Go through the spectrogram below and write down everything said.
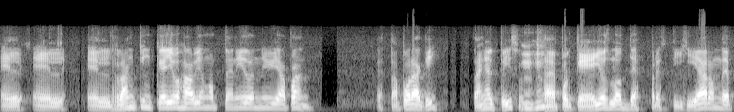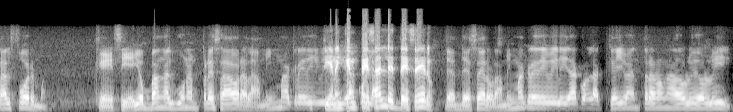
el, el ranking que ellos habían obtenido en New Japan está por aquí, está en el piso, o sea, porque ellos los desprestigiaron de tal forma que si ellos van a alguna empresa ahora, la misma credibilidad. Tienen que empezar desde cero. Desde cero. La misma credibilidad con la que ellos entraron a WWE,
